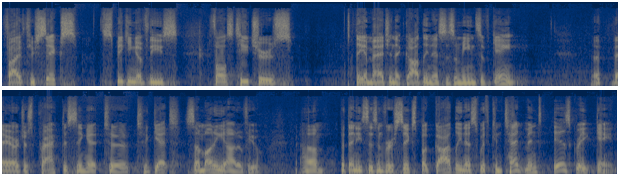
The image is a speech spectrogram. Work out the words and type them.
5 through 6, speaking of these false teachers they imagine that godliness is a means of gain, that they are just practicing it to, to get some money out of you. Um, but then he says in verse 6 But godliness with contentment is great gain.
